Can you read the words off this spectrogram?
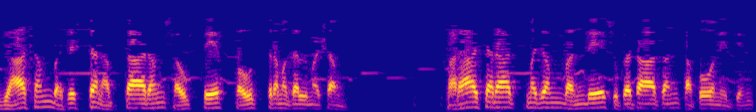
வியாசம் வசிஷ்ட நப்தாரம் சௌக்தே பௌத்திரமகல்மஷம் பராசராத்மஜம் வந்தே சுகதாதன் தபோநிதின்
